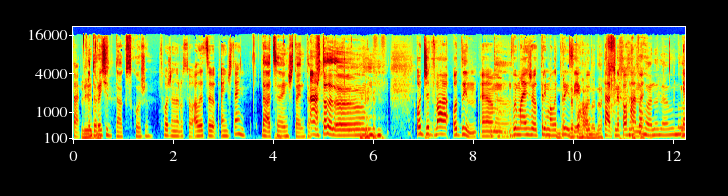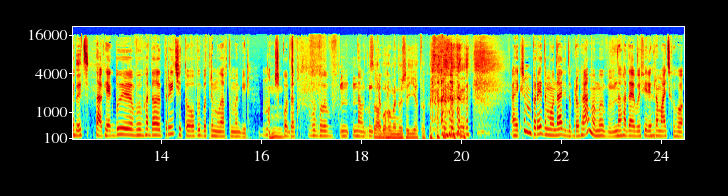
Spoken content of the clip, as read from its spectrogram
Так. Лейбниц. До речі, так, схоже. Схоже на Руссо. Але це Айнштейн. Так, це Ейнштейн. Так. А. Що, Отже, 2-1. Ем, Да. Ви майже отримали приз. Непогано, якби... да? Так, непогано. Непогано, да, ви молодець. Так, якби ви вгадали тричі, то ви б отримали автомобіль. Ну, Мгм. шкода, ви були на один Слава. Богу, в мене вже є. То. А якщо ми перейдемо далі до програми, ми нагадаю в ефірі громадського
